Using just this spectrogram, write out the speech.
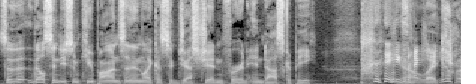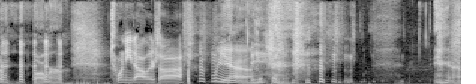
So th they'll send you some coupons and then like a suggestion for an endoscopy. You know, exactly. like what a bummer. Twenty dollars off. Yeah. yeah.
